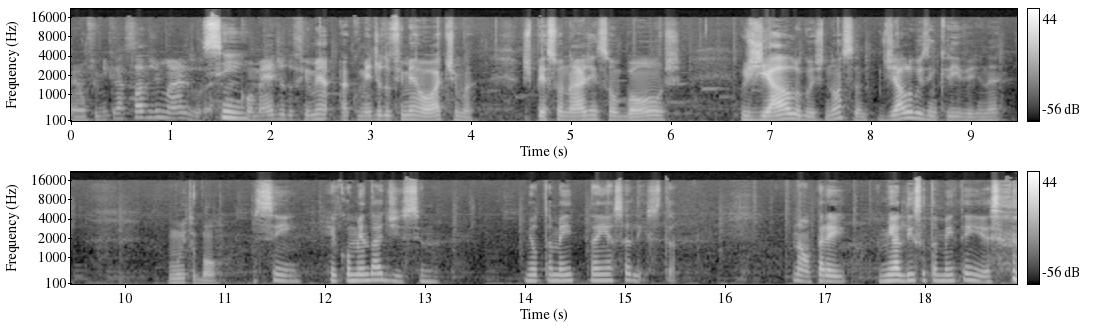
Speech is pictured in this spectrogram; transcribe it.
É um filme engraçado demais. Sim. A comédia do filme é, a comédia do filme é ótima. Os personagens são bons. Os diálogos, nossa, diálogos incríveis, né? Muito bom. Sim, recomendadíssimo. Meu também tem essa lista. Não, peraí. A minha lista também tem esse.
